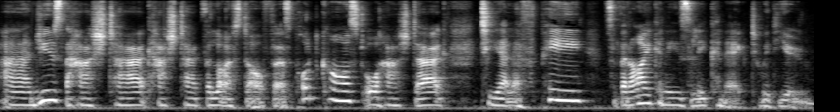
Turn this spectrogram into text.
and use the hashtag, hashtag the Lifestyle First Podcast or hashtag TLFP so that I can easily connect with you.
